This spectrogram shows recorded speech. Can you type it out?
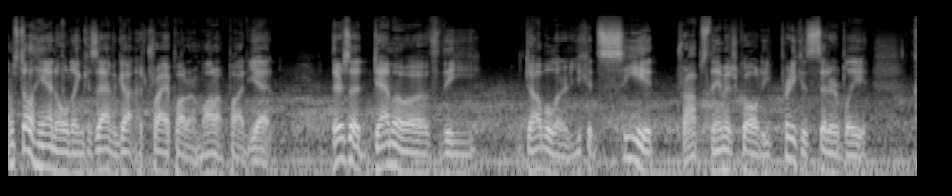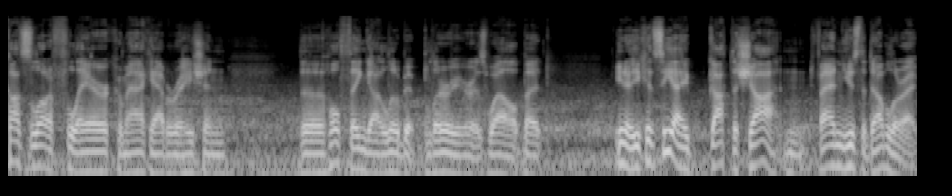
I'm still hand holding because I haven't gotten a tripod or a monopod yet. There's a demo of the doubler. You can see it drops the image quality pretty considerably. causes a lot of flare, chromatic aberration. The whole thing got a little bit blurrier as well, but you know, you can see I got the shot, and if I hadn't used the doubler, I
